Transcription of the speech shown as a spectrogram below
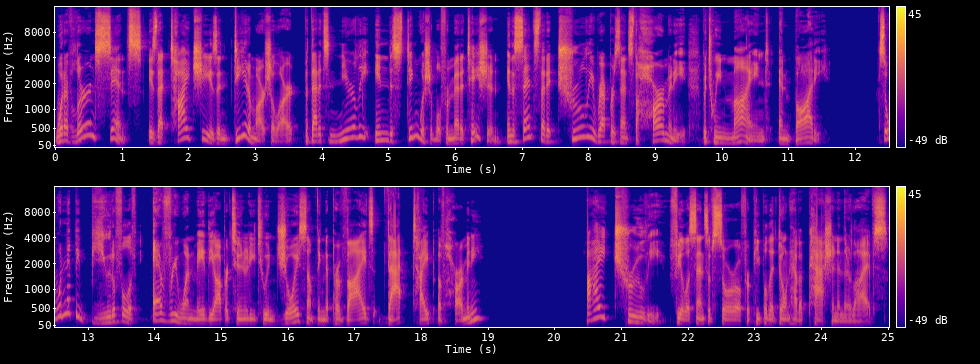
What I've learned since is that Tai Chi is indeed a martial art, but that it's nearly indistinguishable from meditation in the sense that it truly represents the harmony between mind and body. So, wouldn't it be beautiful if everyone made the opportunity to enjoy something that provides that type of harmony? I truly feel a sense of sorrow for people that don't have a passion in their lives.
